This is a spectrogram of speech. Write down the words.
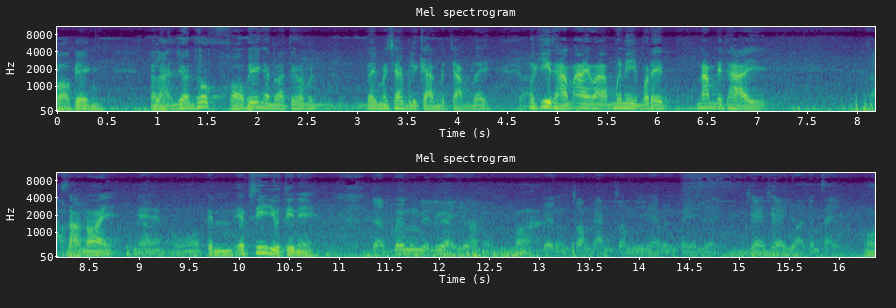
ขอเพลงนั่นแหละย้อนโทรขอเพลงกันว่าแต่ว่ามันได้มาใช้บริการประจำเลย เมื่อกี้ถามไอ้ายว่าเมื่อนี้บ่ได้นั่ไปถ่ายสาวน้อยแม่นโอ้เป็นเอฟซีอยู่ตีนี่เดินเบิ้งเรื่อยๆอยู่ครับผม บ่เบิ้งซ่อมนั่นซ่อมนี่ให้มันไปเรื่อยแช่แช่หยอดกันใส่โอ้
